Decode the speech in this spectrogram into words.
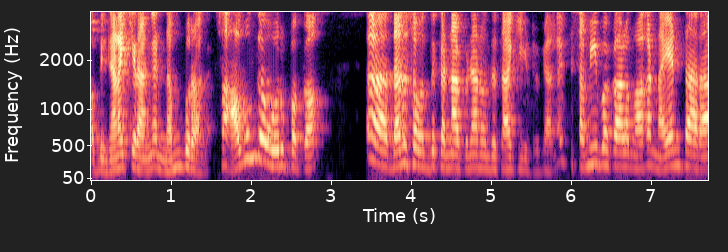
அப்படி நினைக்கிறாங்க நம்புகிறாங்க ஸோ அவங்க ஒரு பக்கம் தனுஷை வந்து கண்ணா பின்னான்னு வந்து தாக்கிக்கிட்டு இருக்காங்க. இப்போ சமீப காலமாக நயன்தாரா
